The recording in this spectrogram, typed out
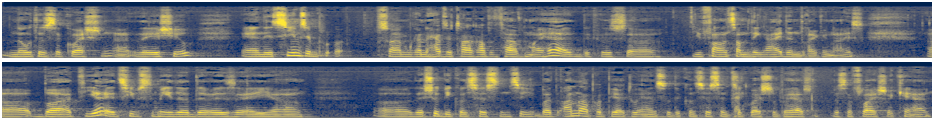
noticed the question, uh, the issue, and it seems impl- so. I'm going to have to talk off the top of my head because uh, you found something I didn't recognize. Uh, but yeah, it seems to me that there is a uh, uh, there should be consistency, but I'm not prepared to answer the consistency question. Perhaps Mr. Fleischer can.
